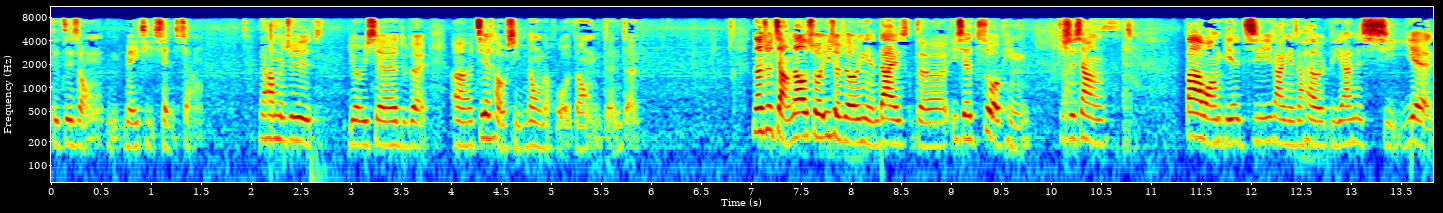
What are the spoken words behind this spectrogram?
的这种媒体现象，那他们就是有一些对不对呃街头行动的活动等等。那就讲到说，一九九零年代的一些作品，就是像《霸王别姬》，大家应该知道，还有李安的《喜宴》，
